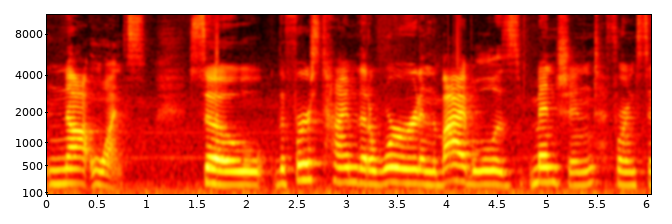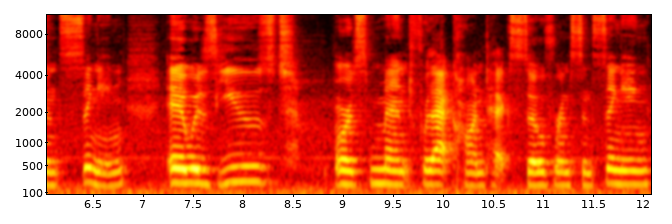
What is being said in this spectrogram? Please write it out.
Not once. So the first time that a word in the Bible is mentioned, for instance, singing, it was used or it's meant for that context. So, for instance, singing,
